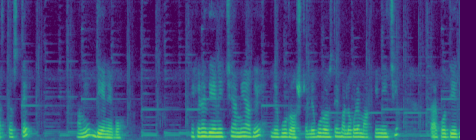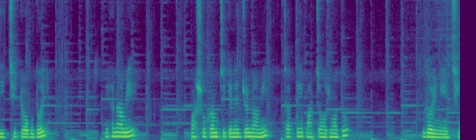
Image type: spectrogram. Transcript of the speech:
আস্তে আস্তে আমি দিয়ে নেব। এখানে দিয়ে নিচ্ছি আমি আগে লেবুর রসটা। লেবুর রস দিয়ে ভালো করে মাখিয়ে নিয়েছি। তারপর দিয়ে দিচ্ছি টক দই। এখানে আমি পাঁচশো গ্রাম চিকেনের জন্য আমি চার থেকে পাঁচ চামচ মতো দই নিয়েছি।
